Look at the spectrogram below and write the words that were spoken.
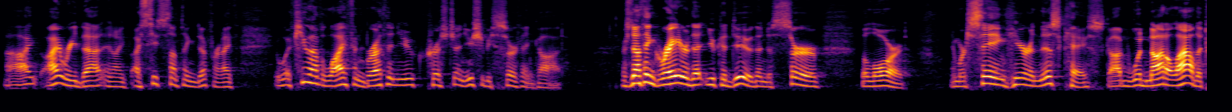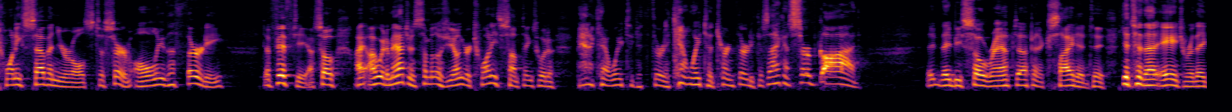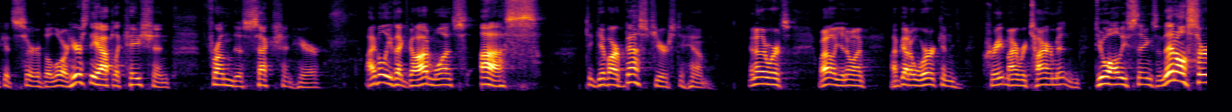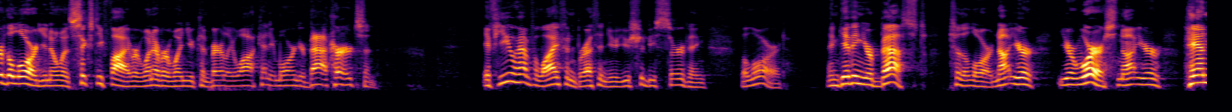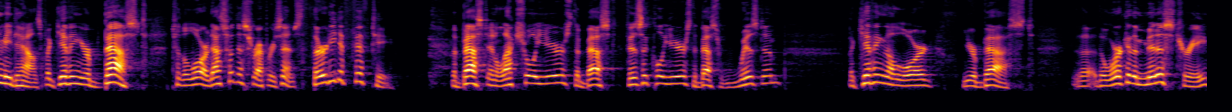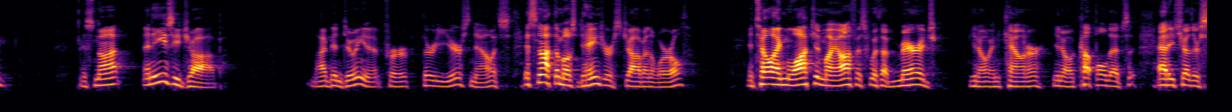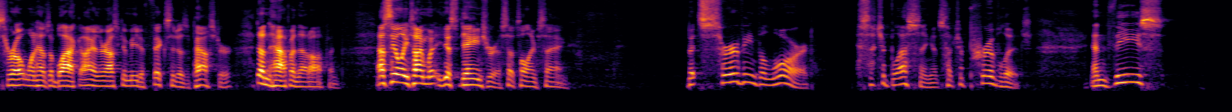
I, I read that and I, I see something different. I, if you have life and breath in you, Christian, you should be serving God. There's nothing greater that you could do than to serve the Lord. And we're seeing here in this case, God would not allow the 27 year olds to serve, only the 30 to 50. So I, I would imagine some of those younger 20 somethings would have, man, I can't wait to get 30. I can't wait to turn 30 because I can serve God. They'd, they'd be so ramped up and excited to get to that age where they could serve the Lord. Here's the application from this section here. I believe that God wants us to give our best years to Him. In other words, well, you know, I'm I've got to work and create my retirement and do all these things, and then I'll serve the Lord, you know, when 65 or whenever, when you can barely walk anymore and your back hurts. And if you have life and breath in you, you should be serving the Lord and giving your best to the Lord, not your, your worst, not your hand me downs, but giving your best to the Lord. That's what this represents 30 to 50. The best intellectual years, the best physical years, the best wisdom, but giving the Lord your best. The, the work of the ministry is not an easy job. I've been doing it for 30 years now. It's, it's not the most dangerous job in the world. Until I'm locked in my office with a marriage you know, encounter, you know, a couple that's at each other's throat, one has a black eye, and they're asking me to fix it as a pastor. It doesn't happen that often. That's the only time when it gets dangerous. That's all I'm saying. But serving the Lord such a blessing, it's such a privilege. And these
